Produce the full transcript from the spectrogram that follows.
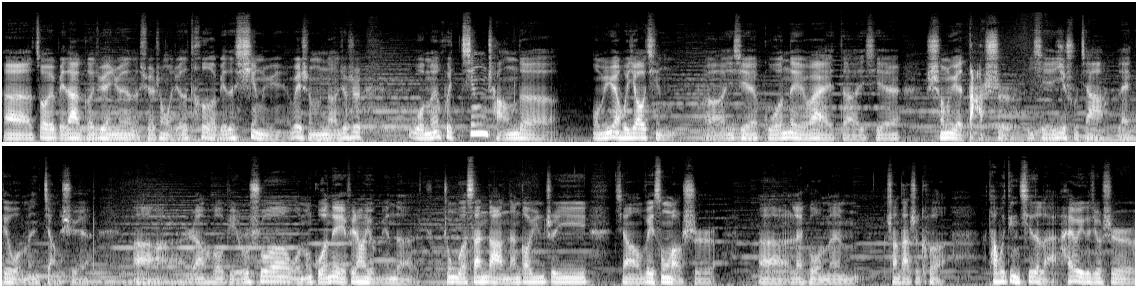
呃，作为北大歌剧院院的学生，我觉得特别的幸运。为什么呢？就是我们会经常的，我们院会邀请呃一些国内外的一些声乐大师、一些艺术家来给我们讲学啊、然后比如说我们国内非常有名的中国三大男高音之一，像魏松老师，呃，来给我们上大师课，他会定期的来。还有一个就是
